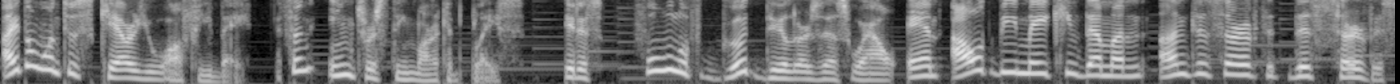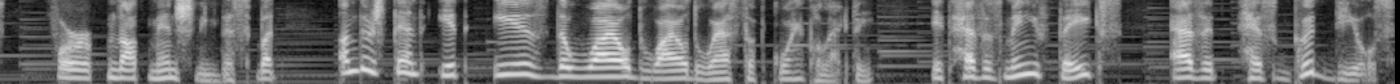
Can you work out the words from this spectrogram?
I don't want to scare you off eBay. It's an interesting marketplace. It is full of good dealers as well, and I would be making them an undeserved disservice for not mentioning this, but understand it is the wild, wild west of coin collecting. It has as many fakes as it has good deals,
